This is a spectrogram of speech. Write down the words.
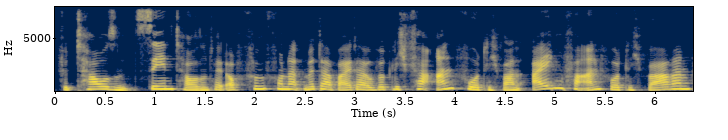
für 1000, 10.000, vielleicht auch 500 Mitarbeiter wirklich verantwortlich waren, eigenverantwortlich waren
